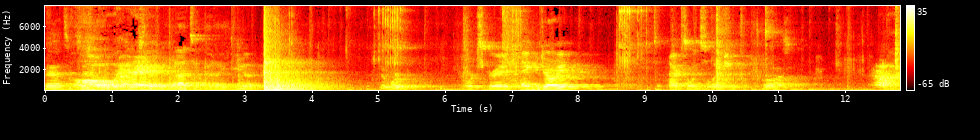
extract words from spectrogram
That's exactly Oh, I was hey, that's a good idea. Does it work? Works great. Thank you, Joey. It's an excellent solution. Awesome. Bottom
